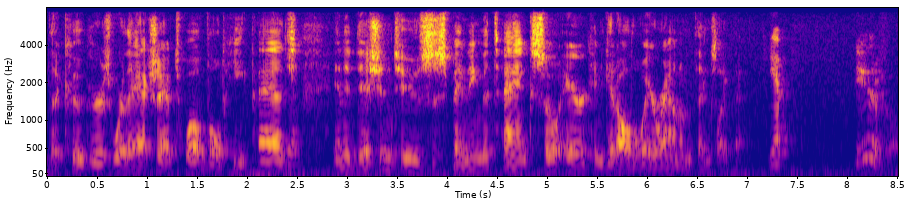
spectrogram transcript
the Cougars, where they actually have 12 volt heat pads. Yeah. In addition to suspending the tanks so air can get all the way around them, things like that. Yep. Beautiful.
